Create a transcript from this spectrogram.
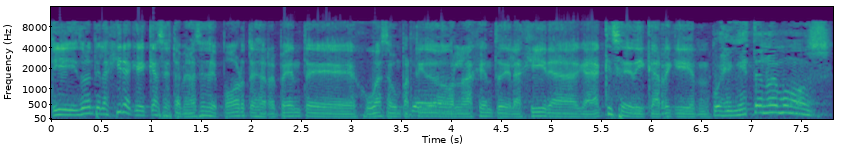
Y durante la gira, ¿qué, qué haces también? ¿Haces deportes de repente? ¿Jugás algún partido Ya. con la gente de la gira? ¿A qué se dedica Ricky? Pues en esta no hemos,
